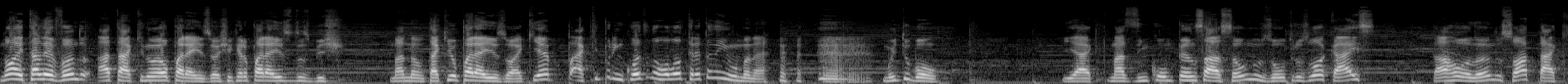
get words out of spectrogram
Não, e tá levando... Ah, tá, aqui não é o paraíso. Eu achei que era o paraíso dos bichos. Mas não, tá aqui o paraíso, ó. Aqui, é... aqui por enquanto não rolou treta nenhuma, né? Muito bom. E a... Mas em compensação, nos outros locais, tá rolando só ataque.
